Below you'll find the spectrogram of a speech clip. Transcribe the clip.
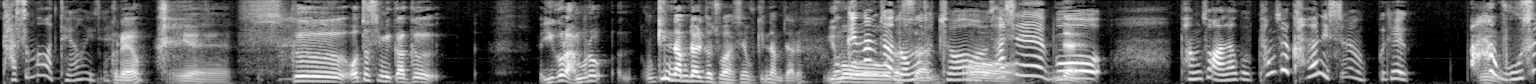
다 쓴 것 같아요, 이제. 그래요? 예. 그 어떻습니까? 그 이걸 안 물어 웃긴 남자를 더 좋아하세요? 웃긴 남자를? 웃긴 남자 너무? 좋죠. 어. 사실 뭐 네. 방송 안 하고 평소에 가만히 있으면 이렇게 막 음. 웃을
